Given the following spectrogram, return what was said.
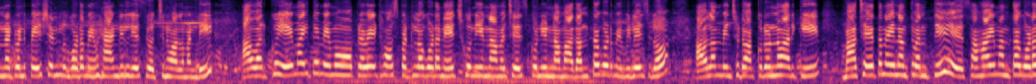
ఉన్నటువంటి పేషెంట్లు కూడా మేము హ్యాండిల్ చేసి వచ్చిన వాళ్ళమండి. ఆ వర్క్ ఏమైతే మేము ప్రైవేట్ హాస్పిటల్లో కూడా నేర్చుకుని ఉన్నామో చేసుకొని ఉన్నామో అదంతా కూడా మేము విలేజ్లో అవలంబించడం అక్కడున్న వారికి మా చేతనైనంతవంటి సహాయం అంతా కూడా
